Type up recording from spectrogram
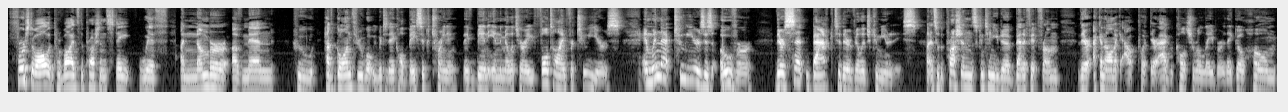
First of all it provides the prussian state with a number of men who have gone through what we would today call basic training. They've been in the military full time for two years. And when that two years is over, they're sent back to their village communities. And so the Prussians continue to benefit from their economic output, their agricultural labor. They go home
